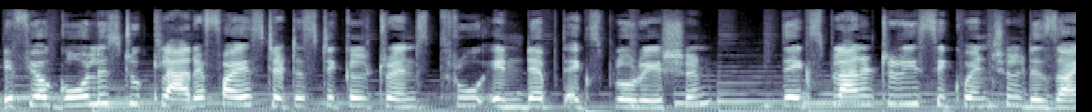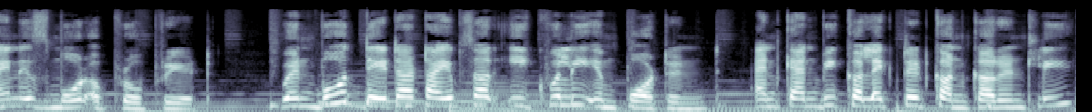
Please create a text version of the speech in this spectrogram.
If your goal is to clarify statistical trends through in depth exploration, the explanatory sequential design is more appropriate. When both data types are equally important and can be collected concurrently,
